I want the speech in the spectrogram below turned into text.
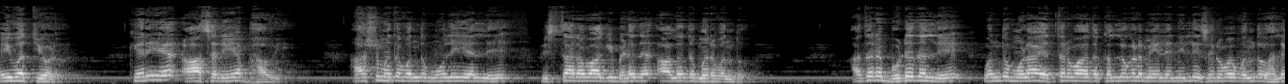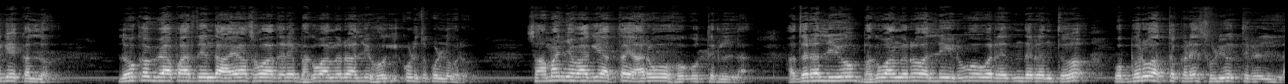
ಐವತ್ತೇಳು. ಕೆರೆಯ ಆಸರೆಯ ಭಾವಿ ಆಶ್ರಮದ ಒಂದು ಮೂಲೆಯಲ್ಲಿ ವಿಸ್ತಾರವಾಗಿ ಬೆಳೆದ ಆಲದ ಮರವೊಂದು. ಅದರ ಬುಡದಲ್ಲಿ ಒಂದು ಮೊಳ ಎತ್ತರವಾದ ಕಲ್ಲುಗಳ ಮೇಲೆ ನಿಲ್ಲಿಸಿರುವ ಒಂದು ಹಲಗೆ ಕಲ್ಲು. ಲೋಕ ವ್ಯಾಪಾರದಿಂದ ಆಯಾಸವಾದರೆ ಭಗವಾನರು ಅಲ್ಲಿ ಹೋಗಿ ಕುಳಿತುಕೊಳ್ಳುವರು. ಸಾಮಾನ್ಯವಾಗಿ ಅತ್ತ ಯಾರೂ ಹೋಗುತ್ತಿರಲಿಲ್ಲ. ಅದರಲ್ಲಿಯೂ ಭಗವಾನರು ಅಲ್ಲಿ ಇರುವವರೆಂದರಂತೂ ಒಬ್ಬರೂ ಹತ್ತು ಕಡೆ ಸುಳಿಯುತ್ತಿರಲಿಲ್ಲ.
